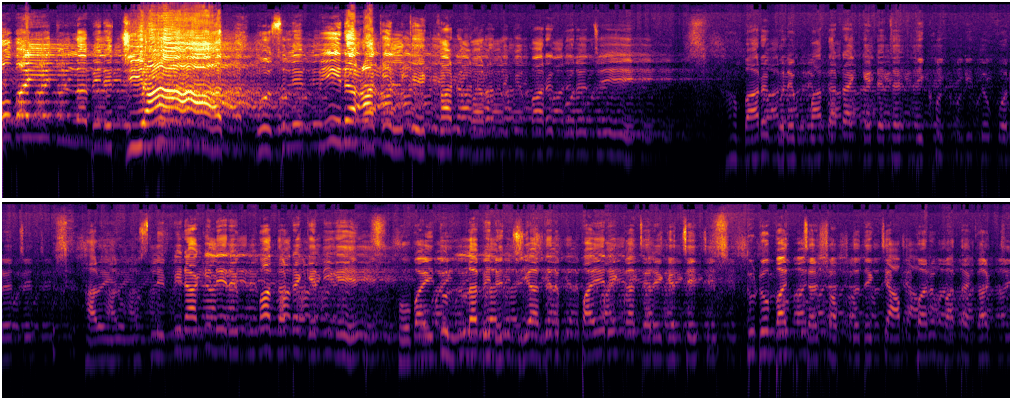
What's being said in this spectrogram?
ও বাইদুল্লাহ বিন জিয়াদ মুসলিম বিন আকিলকে কাঠগড়া থেকে বার করেছে। বার করে মাথাটা কেটেছে দ্বিখণ্ডিত করেছে। আর ওই মুসলিম বিন আকিলের মাথাটাকে নিয়ে ওবাইদুল্লাহ বিন জিয়াদের পায়ের কাছে রেখেছে। দুটো বাচ্চা স্বপ্ন দেখছে, আব্বার মাথা কাটছে।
